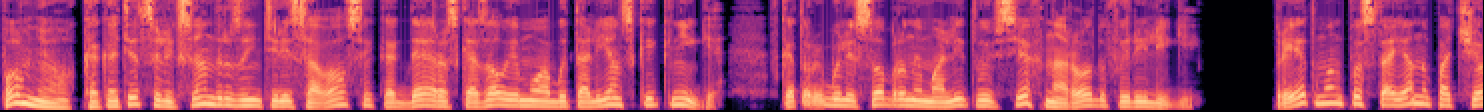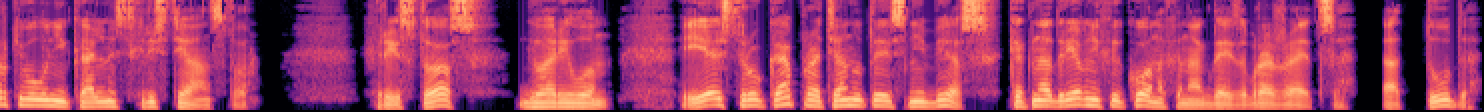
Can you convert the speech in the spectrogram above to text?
Помню, как отец Александр заинтересовался, когда я рассказал ему об итальянской книге, в которой были собраны молитвы всех народов и религий. При этом он постоянно подчеркивал уникальность христианства. «Христос», — говорил он, — «есть рука, протянутая с небес, как на древних иконах иногда изображается. Оттуда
